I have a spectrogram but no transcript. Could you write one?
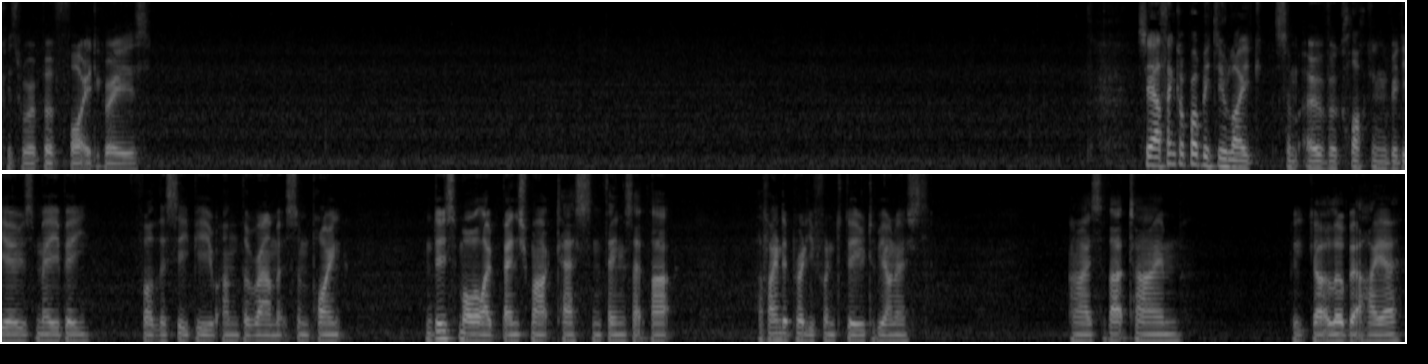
Because we're above 40 degrees. So yeah, I think I'll probably do like some overclocking videos maybe for the CPU and the RAM at some point. And do some more like benchmark tests and things like that. I find it pretty fun to do to be honest. Alright, so that time we got a little bit higher,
